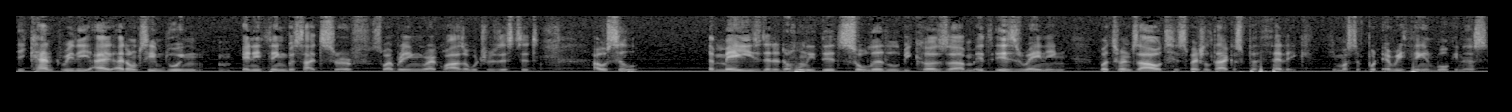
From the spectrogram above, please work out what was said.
He can't really, I, I don't see him doing anything besides Surf. So I bring Rayquaza which resisted. I was still amazed that it only did so little because um, it is raining. But turns out his special attack is pathetic. He must have put everything in bulkiness.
